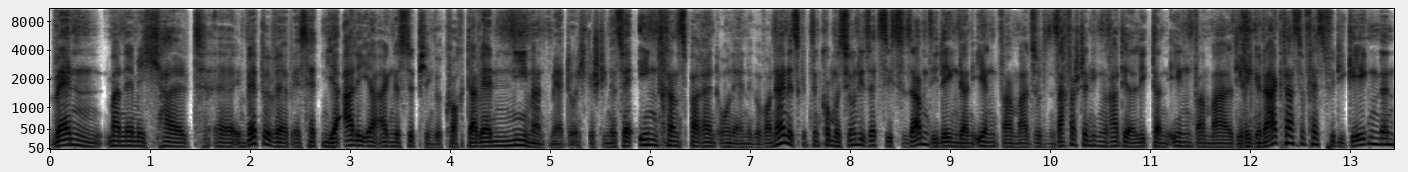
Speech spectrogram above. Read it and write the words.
Wenn man nämlich halt äh, im Wettbewerb ist, hätten ja alle ihr eigenes Süppchen gekocht. Da wäre niemand mehr durchgestiegen. Das wäre intransparent ohne Ende geworden. Nein, es gibt eine Kommission, die setzt sich zusammen, die legen dann irgendwann mal so den Sachverständigenrat, da liegt dann irgendwann mal die Regionalklasse fest für die Gegenden.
